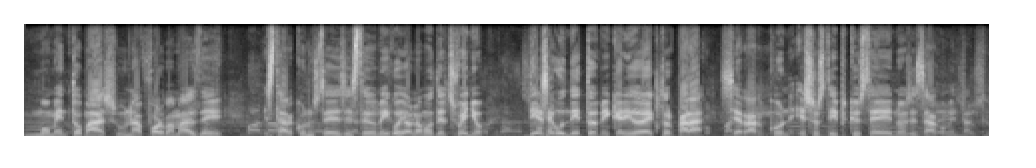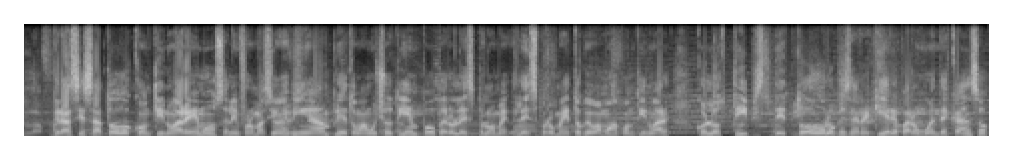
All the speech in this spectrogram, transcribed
momento más, una forma más de estar con ustedes este domingo y hablamos del sueño. Diez segunditos, mi querido Héctor, para cerrar con esos tips que usted nos estaba comentando. Gracias a todos, continuaremos. La información es bien amplia, toma mucho tiempo, pero les, les prometo que vamos a continuar con los tips de todo lo que se requiere para un buen descanso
